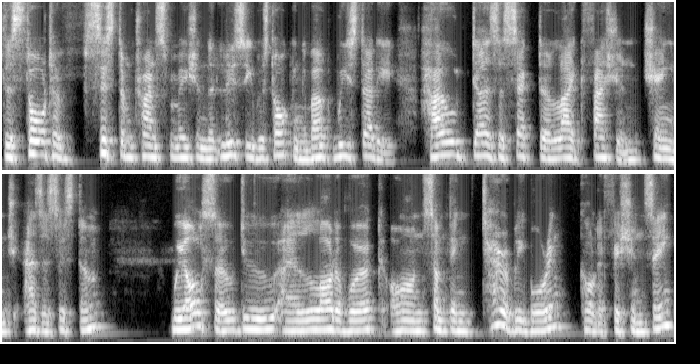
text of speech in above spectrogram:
The sort of system transformation that Lucy was talking about, we study. How does a sector like fashion change as a system? We also do a lot of work on something terribly boring called efficiency.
